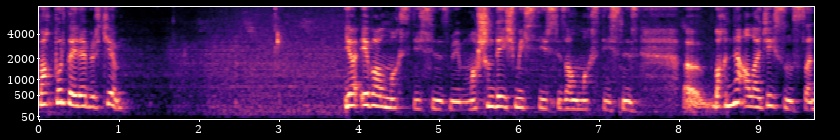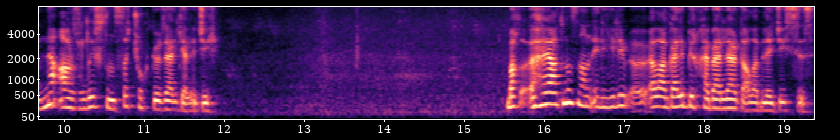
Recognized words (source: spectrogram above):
Bax burada elə bir ki, ya ev almaq istəyirsinizmi, maşın dəyişmək istəyirsiniz, almaq istəyirsiniz. Bax nə alacaqsınızsa, nə arzulayırsınızsa çox gözəl gələcək. Bax həyatınızla ilgili əlaqəli bir xəbərlər də ala biləcəksiniz.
